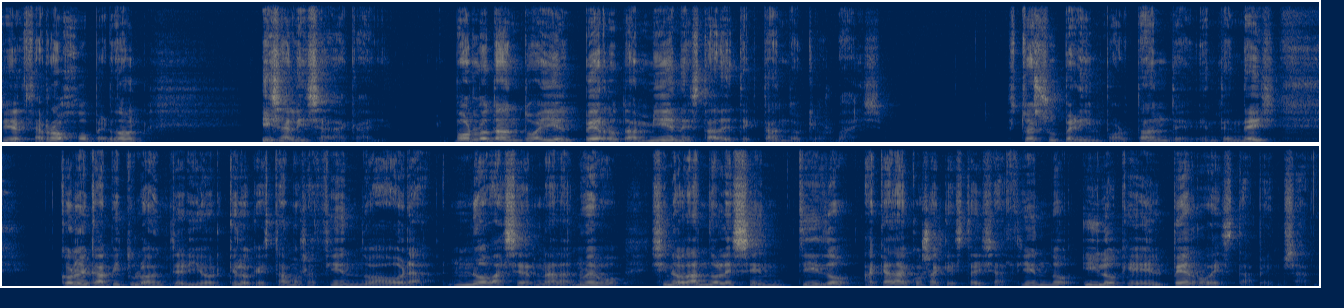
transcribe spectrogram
el cerrojo, perdón, y salís a la calle. Por lo tanto, ahí el perro también está detectando que os vais. Esto es súper importante, ¿entendéis? con el capítulo anterior que lo que estamos haciendo ahora no va a ser nada nuevo, sino dándole sentido a cada cosa que estáis haciendo y lo que el perro está pensando.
